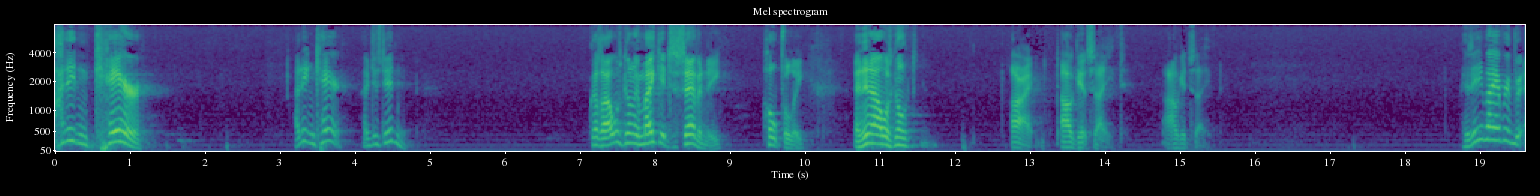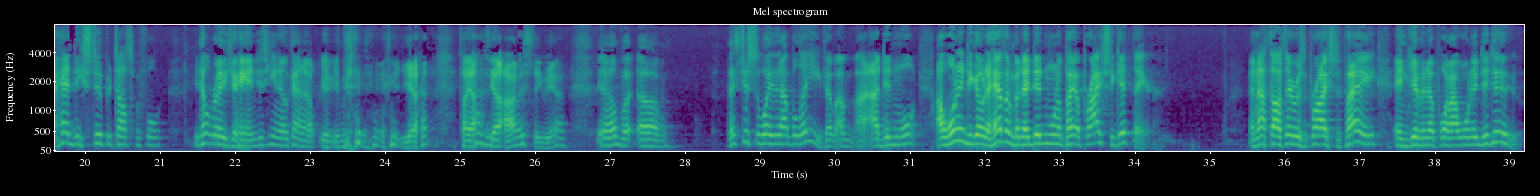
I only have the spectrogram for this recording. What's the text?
I didn't care. I didn't care. I just didn't. Because I was going to make it to 70, hopefully. And then I was going to all right, I'll get saved. I'll get saved. Has anybody ever had these stupid thoughts before? You don't raise your hand, just you know, kind of, yeah, honesty, yeah, you know. But um, that's just the way that I believed. I, I, I didn't want, I wanted to go to heaven, but I didn't want to pay a price to get there. And I thought there was a price to pay in giving up what I wanted to do.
